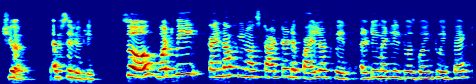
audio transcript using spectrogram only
Sure, absolutely. So what we kind of, you know, started a pilot with, ultimately it was going to impact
